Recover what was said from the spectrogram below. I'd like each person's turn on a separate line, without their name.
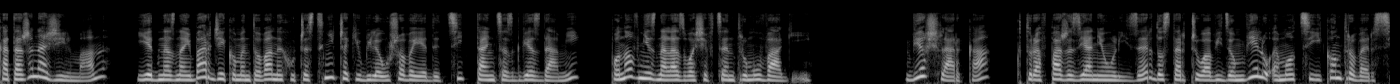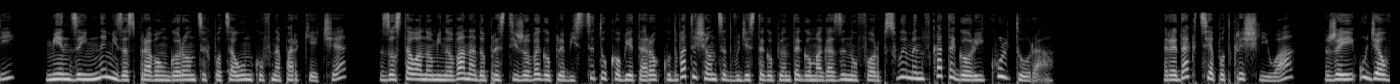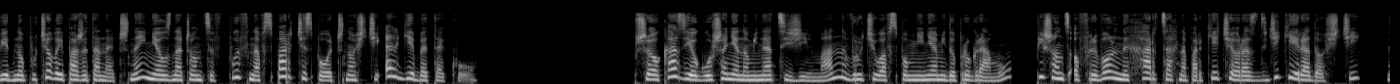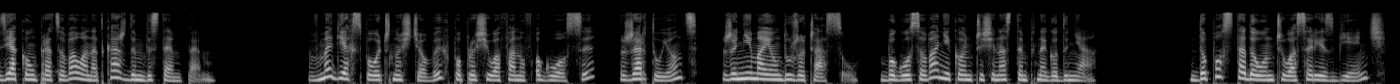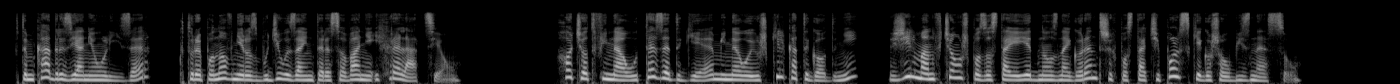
Katarzyna Zilman, jedna z najbardziej komentowanych uczestniczek jubileuszowej edycji Tańca z Gwiazdami, ponownie znalazła się w centrum uwagi. Wioślarka, która w parze z Janią Lizer dostarczyła widzom wielu emocji i kontrowersji, między innymi za sprawą gorących pocałunków na parkiecie, została nominowana do prestiżowego plebiscytu Kobieta Roku 2025 magazynu Forbes Women w kategorii Kultura. Redakcja podkreśliła, że jej udział w jednopłciowej parze tanecznej miał znaczący wpływ na wsparcie społeczności LGBTQ. Przy okazji ogłoszenia nominacji Zilman wróciła wspomnieniami do programu, pisząc o frywolnych harcach na parkiecie oraz dzikiej radości, z jaką pracowała nad każdym występem. W mediach społecznościowych poprosiła fanów o głosy, żartując, że nie mają dużo czasu, bo głosowanie kończy się następnego dnia. Do posta dołączyła serię zdjęć, w tym kadry z Janią Lizer, które ponownie rozbudziły zainteresowanie ich relacją. Choć od finału TZG minęło już kilka tygodni, Zilman wciąż pozostaje jedną z najgorętszych postaci polskiego showbiznesu.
